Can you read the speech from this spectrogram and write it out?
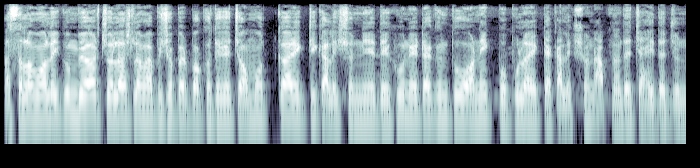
আসসালামু আলাইকুম বিহার চলে আসলাম হ্যাপি শপের পক্ষ থেকে। চমৎকার একটি কালেকশন নিয়ে দেখুন। এটা কিন্তু অনেক পপুলার একটা কালেকশন। আপনাদের চাহিদার জন্য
